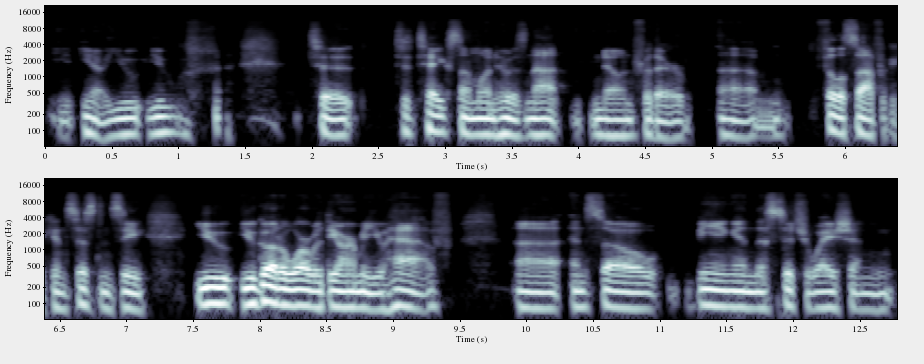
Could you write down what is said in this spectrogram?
you know, you you to to take someone who is not known for their um, philosophical consistency, you you go to war with the army you have, uh, and so being in this situation,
